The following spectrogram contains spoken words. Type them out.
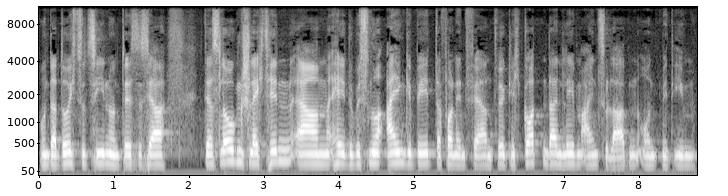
und da durchzuziehen. Und das ist ja der Slogan schlechthin, ähm, hey, du bist nur ein Gebet davon entfernt, wirklich Gott in dein Leben einzuladen und mit ihm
